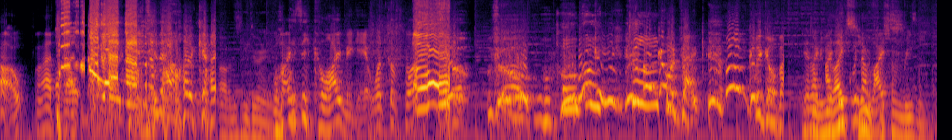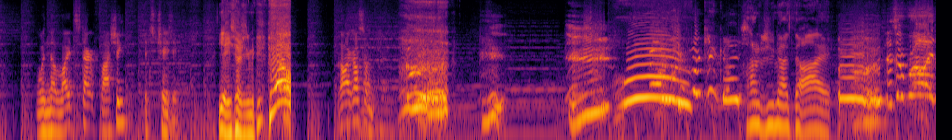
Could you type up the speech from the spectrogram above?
Oh, well, that's bad. no, okay. Oh, this isn't doing anything. Why is he climbing it? What the fuck? Oh! I'm oh, going back. I'm gonna go back. And, like, he I likes think when you the for lights some reason. when the lights start flashing, it's chasing. Yeah, he's charging me. Help! Oh, I got some. oh my fucking gosh! How did you not die? There's a run!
